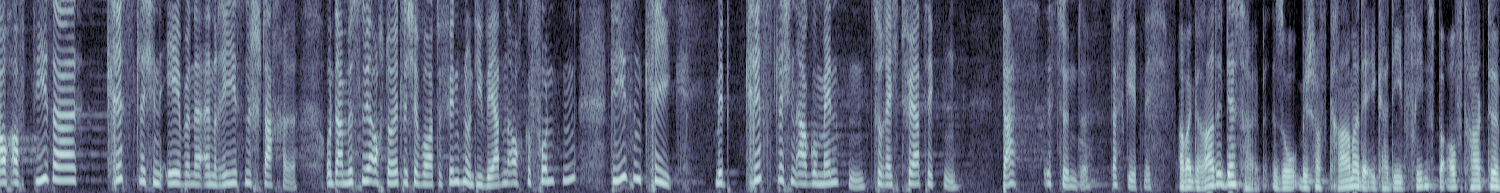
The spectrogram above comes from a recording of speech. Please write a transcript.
auch auf dieser christlichen Ebene ein Riesenstachel. Und da müssen wir auch deutliche Worte finden und die werden auch gefunden. Diesen Krieg mit christlichen Argumenten zu rechtfertigen, das ist Sünde. Das geht nicht. Aber gerade deshalb, so Bischof Kramer, der EKD-Friedensbeauftragte,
